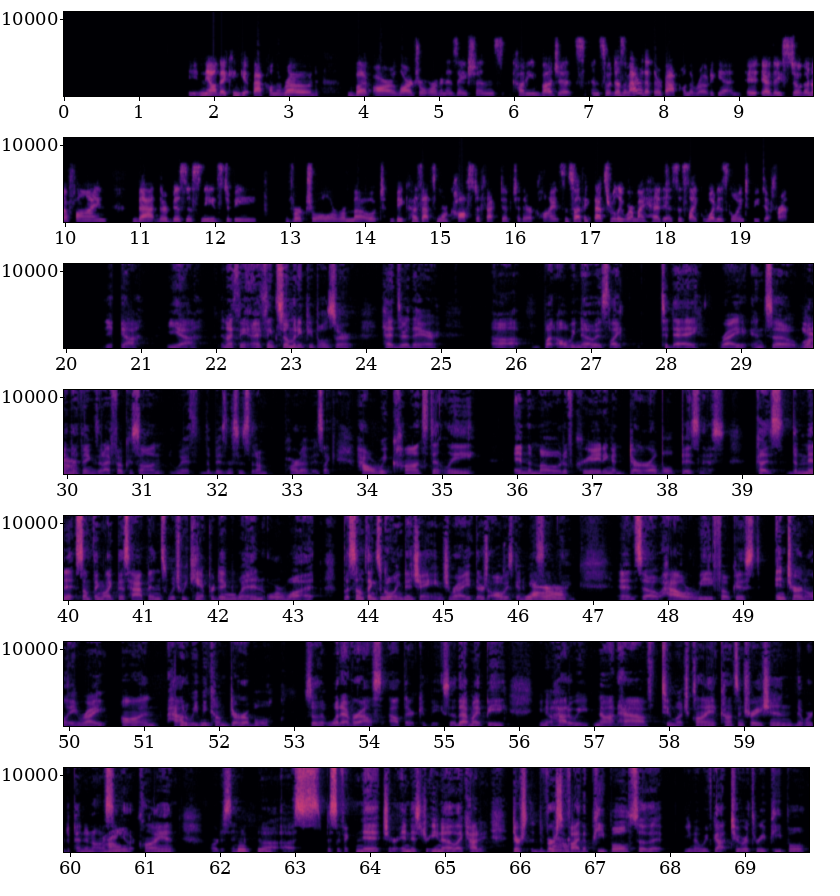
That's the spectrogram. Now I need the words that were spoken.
Now they can get back on the road but are larger organizations cutting budgets and so it doesn't matter that they're back on the road again. I- are they still going to find that their business needs to be virtual or remote because that's more cost effective to their clients? And so i think that's really where my head is is like what is going to be different Yeah, yeah, and I think I think so many people's are heads are there, uh, but all we know is like today, right? And so one of the things that I focus on with the businesses that I'm part of is like how are we constantly in the mode of creating a durable business? Because the minute something like this happens, which we can't predict Mm. when or what, but something's going to Mhm. change, right? There's always going to be something. And so, how are we focused internally, right, on how do we Mhm. become durable so that whatever else out there could be? So, that might be, you know, how do we not have too much client concentration that we're dependent on a Right. singular client or just in Mhm. uh, a specific niche or industry, you know, like how to diversify the people so that, you know, we've got two or three people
